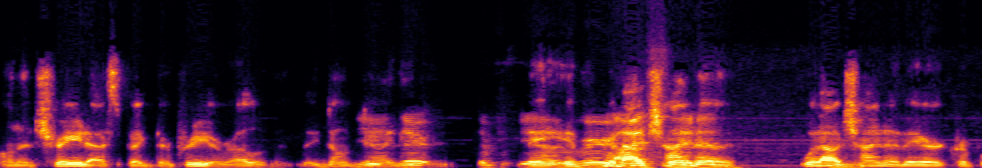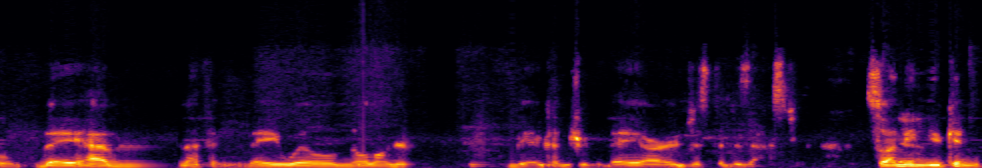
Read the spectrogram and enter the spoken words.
on a trade aspect. They're pretty irrelevant. They don't do anything. They're, they're, yeah, they, if, without isolated. China, without mm-hmm. China, they are crippled. They have nothing. They will no longer be a country. They are just a disaster. So I mean, you can.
